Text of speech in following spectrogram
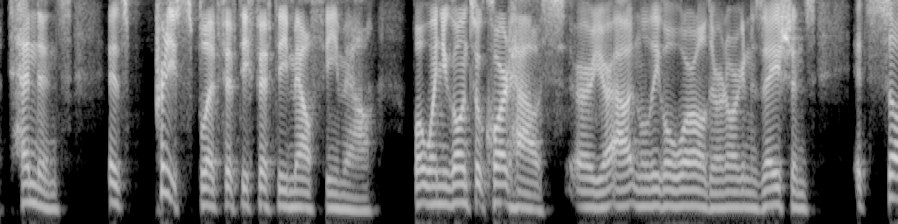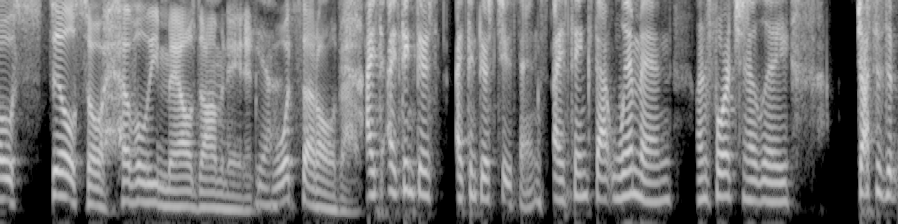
attendance is pretty split 50 50 male female. But when you go into a courthouse or you're out in the legal world or in organizations, it's so still so heavily male dominated. Yeah. What's that all about? I, th- I think there's I think there's two things. I think that women, unfortunately, just as a,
